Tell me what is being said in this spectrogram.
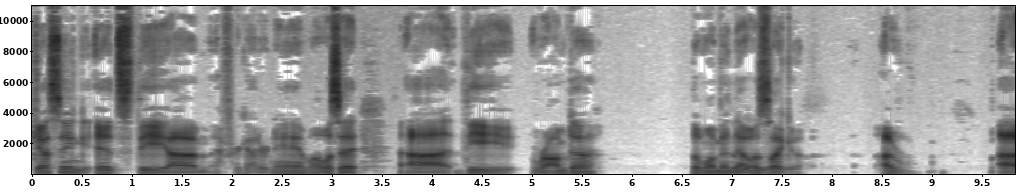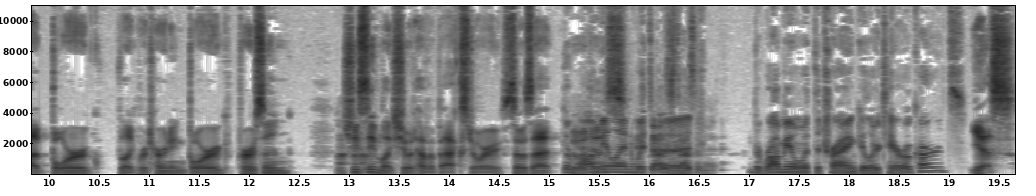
guessing it's the um I forgot her name. What was it? Uh the Ramdha, the woman that was like a a Borg like returning Borg person. She seemed like she would have a backstory. So is that The who it is? Romulan It with does, the doesn't it? the Romulan with the triangular tarot cards. Yes.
